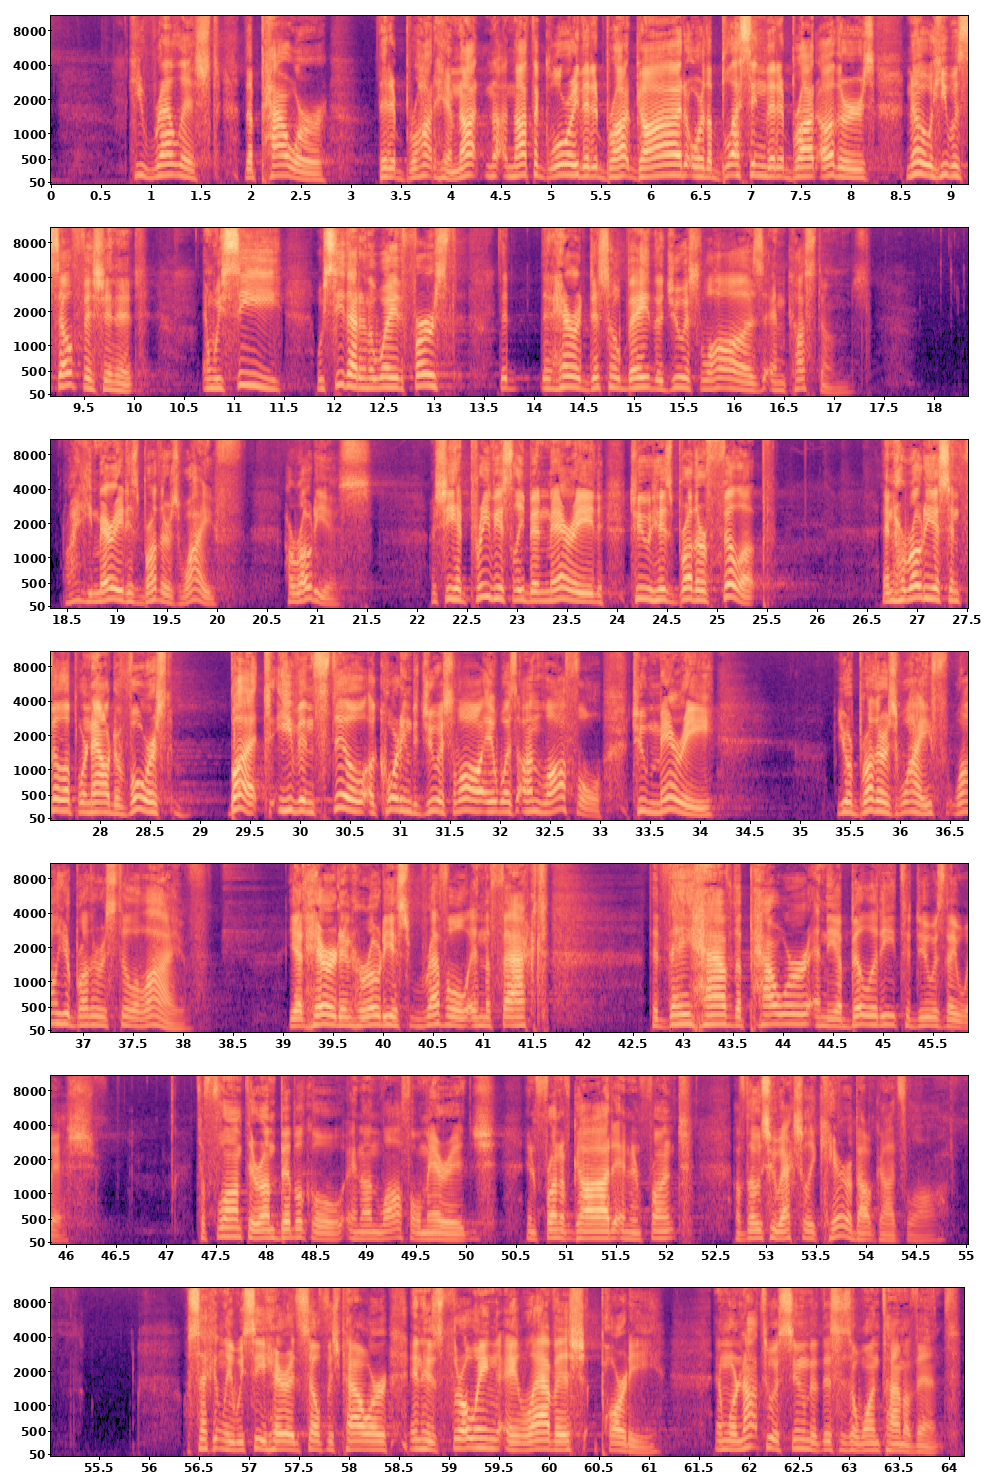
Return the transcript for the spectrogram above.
He relished the power that it brought him, not, not, not, the glory that it brought God or the blessing that it brought others. No, he was selfish in it. And we see, we see that in the way, first, that, that Herod disobeyed the Jewish laws and customs. Right? He married his brother's wife, Herodias. She had previously been married to his brother Philip. And Herodias and Philip were now divorced, but even still, according to Jewish law, it was unlawful to marry your brother's wife while your brother is still alive. Yet Herod and Herodias revel in the fact that they have the power and the ability to do as they wish, to flaunt their unbiblical and unlawful marriage in front of God and in front of those who actually care about God's law. Secondly, we see Herod's selfish power in his throwing a lavish party. And we're not to assume that this is a one time event.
